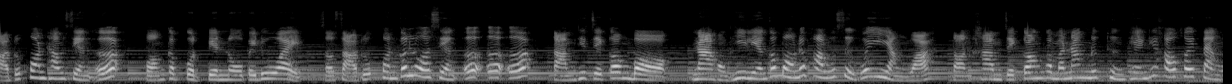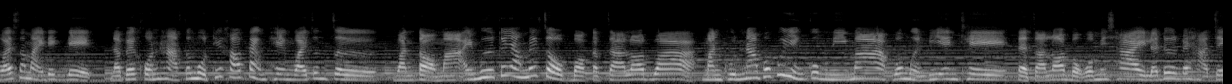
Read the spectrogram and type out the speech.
าวๆทุกคนทำเสียงเอ๊ะพร้อมกับกดเปียโนไปด้วย สาวๆทุกคนก็รัวเสียงเอ๊ะเอ๊ะเอ๊ะตามที่เจ๊กองบอก หน้าของพี่เลี้ยงก็มองด้วยความรู้สึกว่าอีหยังวะ ตอนค่ำเจ๊ก้องก็มานั่งนึกถึงเพลงที่เขาเคยแต่งไว้สมัยเด็กๆ แล้วไปค้นหาสมุดที่เขาแต่งเพลงไว้จนเจอ วันต่อมาไอ้มืดก็ยังไม่จบบอกกับจารอดว่า มันคุ้นหน้าพวกผู้หญิงกลุ่มนี้มากว่าเหมือน BNK แต่จารอดบอกว่าไม่ใช่ และเดินไปหาเจ๊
